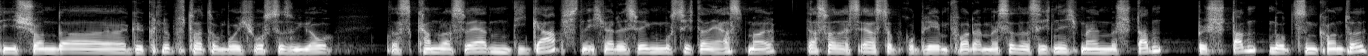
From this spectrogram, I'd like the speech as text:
die ich schon da geknüpft hatte und wo ich wusste, so, yo, das kann was werden, die gab es nicht mehr. Deswegen musste ich dann erstmal, das war das erste Problem vor der Messe, dass ich nicht meinen Bestand, Bestand nutzen konnte,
